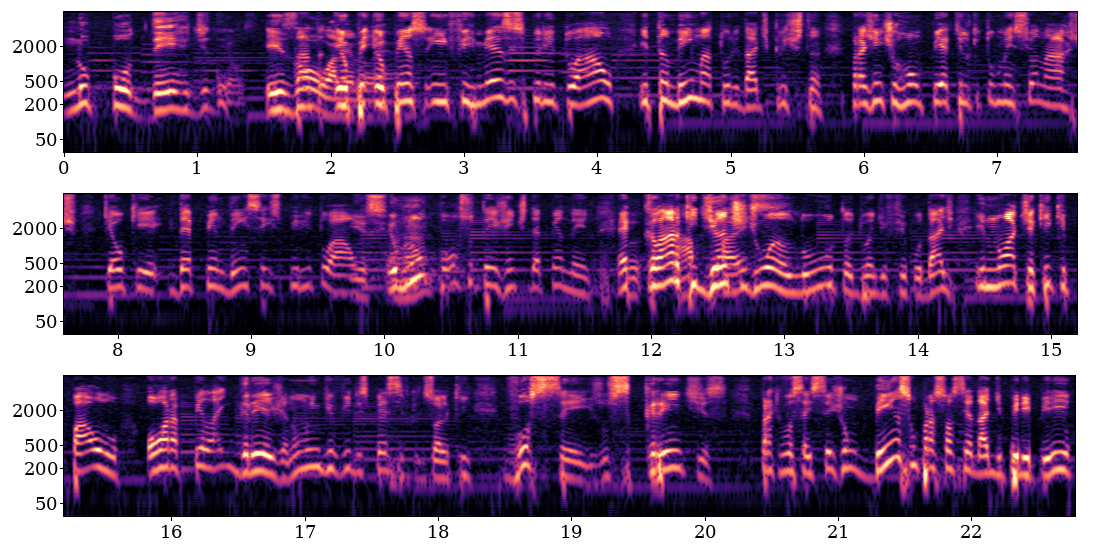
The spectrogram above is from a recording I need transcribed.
no poder de Deus. Exato. Oh, eu, eu penso em firmeza espiritual e também em maturidade cristã. Pra gente romper aquilo que tu mencionaste, que é o que? Dependência espiritual. Isso, eu aham. não posso ter gente dependente. É claro que Rapaz. diante de uma luta, de uma dificuldade, e note aqui que Paulo ora pela igreja, não um indivíduo específico. Ele diz, olha aqui, vocês, os crentes, para que vocês sejam bênção para a sociedade de Piripiri.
